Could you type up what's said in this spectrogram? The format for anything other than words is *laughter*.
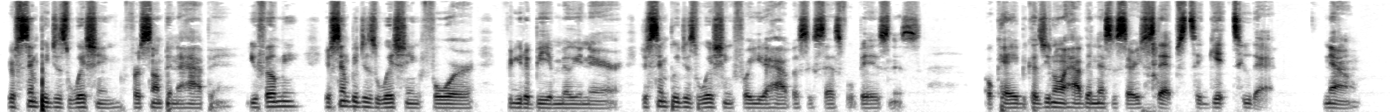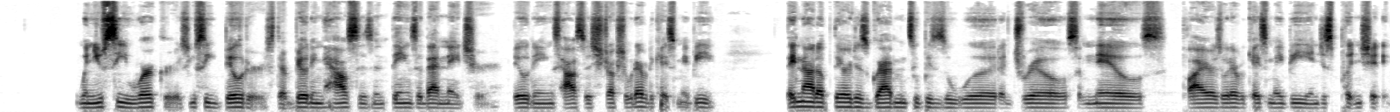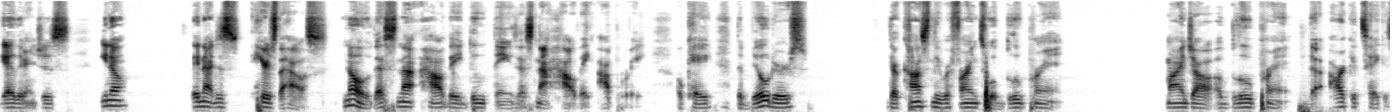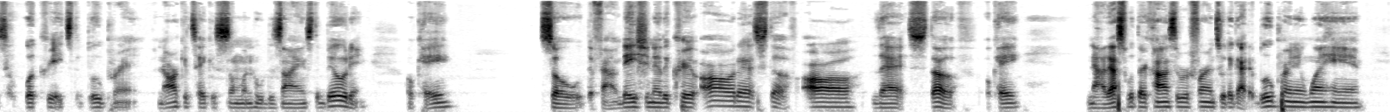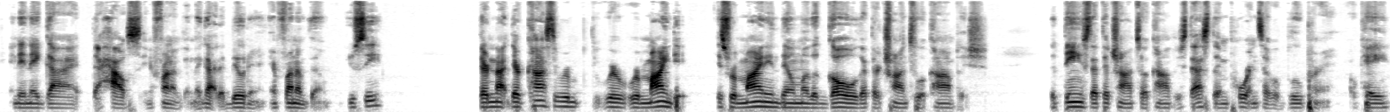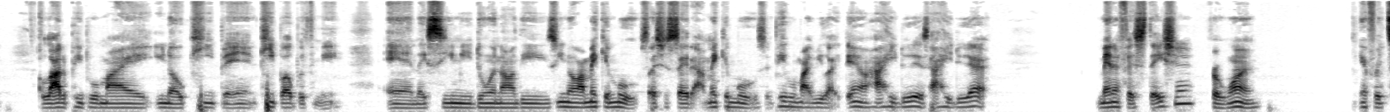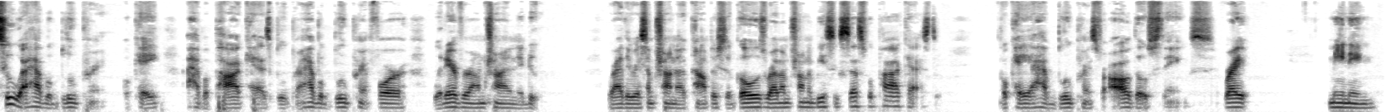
You're simply just wishing for something to happen. You feel me? You're simply just wishing for for you to be a millionaire. You're simply just wishing for you to have a successful business. Okay? Because you don't have the necessary steps to get to that. Now, when you see workers, you see builders, they're building houses and things of that nature, buildings, houses, structure, whatever the case may be. They're not up there just grabbing two pieces of wood, a drill, some nails, pliers, whatever case may be, and just putting shit together and just, you know, they're not just, here's the house. No, that's not how they do things. That's not how they operate. Okay. The builders, they're constantly referring to a blueprint. Mind y'all, a blueprint. The architect is what creates the blueprint. An architect is someone who designs the building. Okay. So the foundation of the crib, all that stuff, all that stuff. Okay. Now that's what they're constantly referring to. They got the blueprint in one hand, and then they got the house in front of them. They got the building in front of them. You see, they're not. They're constantly re- reminded it's reminding them of the goal that they're trying to accomplish, the things that they're trying to accomplish. That's the importance of a blueprint. Okay. A lot of people might, you know, keep in, keep up with me and they see me doing all these, you know, I'm making moves. Let's just say that I'm making moves. And people might be like, damn, how he do this? How he do that? Manifestation, for one. And for two, I have a blueprint. Okay. I have a podcast blueprint. I have a blueprint for whatever I'm trying to do. Rather it's I'm trying to accomplish the goals, rather I'm trying to be a successful podcaster. Okay, I have blueprints for all those things, right? Meaning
